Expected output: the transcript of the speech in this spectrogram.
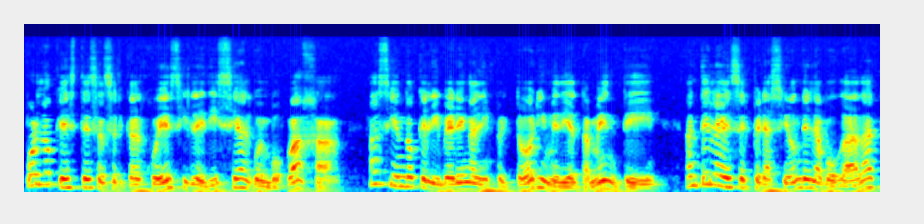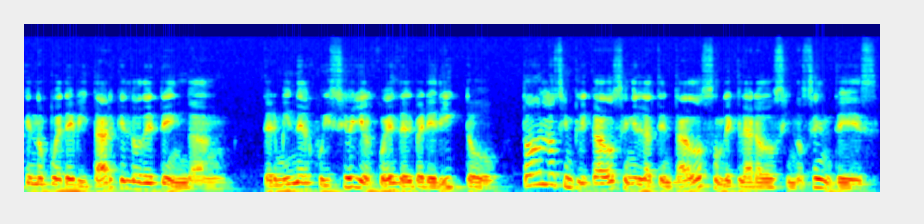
por lo que éste se acerca al juez y le dice algo en voz baja, haciendo que liberen al inspector inmediatamente, ante la desesperación de la abogada que no puede evitar que lo detengan. Termina el juicio y el juez del veredicto. Todos los implicados en el atentado son declarados inocentes.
